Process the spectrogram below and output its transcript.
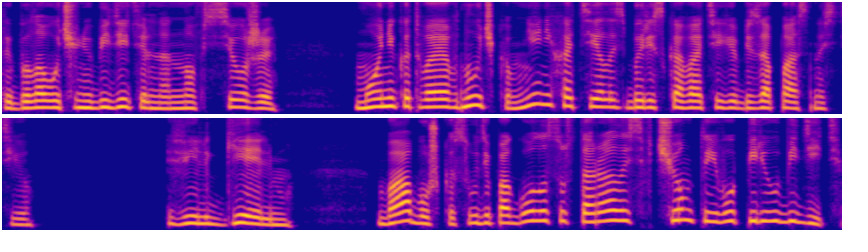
ты была очень убедительна, но все же... Моника твоя внучка, мне не хотелось бы рисковать ее безопасностью. Вильгельм. Бабушка, судя по голосу, старалась в чем то его переубедить.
